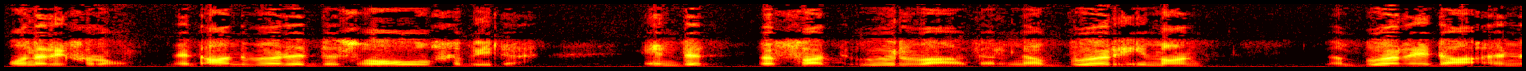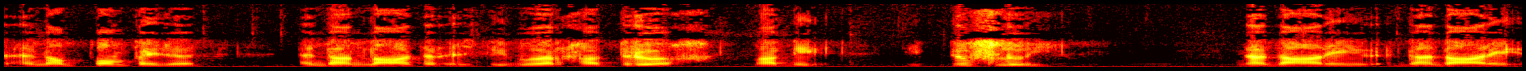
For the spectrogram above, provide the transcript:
onder die grond. Met ander woorde, dis hol gebiede en dit bevat oerwater. Nou boor iemand, dan boor hy daarin en dan pomp hy dit en dan later is die boor gaan droog, maar die die toevloei na daardie dan daardie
